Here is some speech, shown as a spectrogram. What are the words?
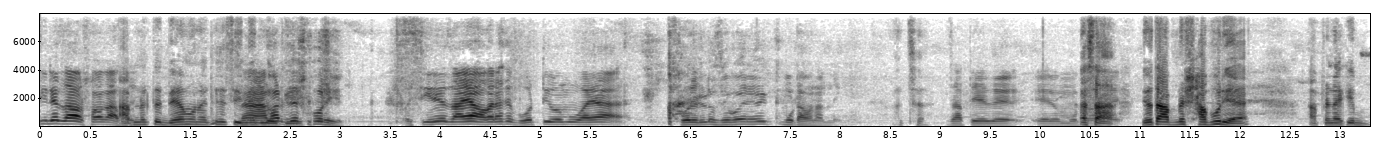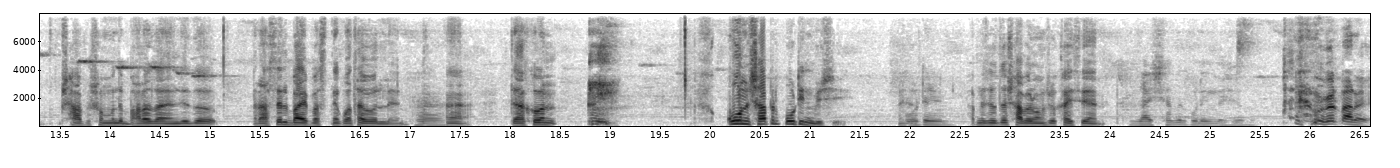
চীনে যাওয়ার শখ আছে। আপনার তো দেহ মনে হচ্ছে না, চীনের আমার যে শরীর ওই চীনে যায় ওখানে আছে ভর্তি হমু আয়া শরীরটা যে বই মোটা বানার নেই। আচ্ছা। যাতে যে এরকম মোটা আচ্ছা যেহেতু আপনি সাপুরিয়া আপনি নাকি সাপ সম্বন্ধে ভালো জানেন যেহেতু রাসেল বাইপাস নিয়ে কথা বললেন হ্যাঁ। হ্যাঁ তো এখন কোন সাপের প্রোটিন বেশি? প্রোটিন। আপনি যেহেতু সাপের মাংস খাইছেন। জাই সাপের প্রোটিন বেশি। ওদের পারে।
